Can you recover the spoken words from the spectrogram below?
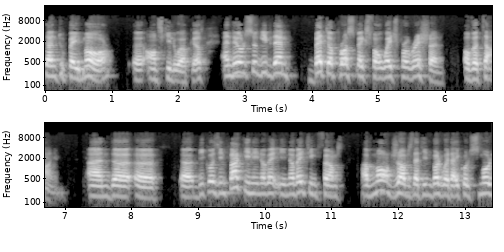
tend to pay more uh, on skilled workers, and they also give them better prospects for wage progression over time. And uh, uh, because, in fact, in innov- innovating firms have more jobs that involve what I call small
